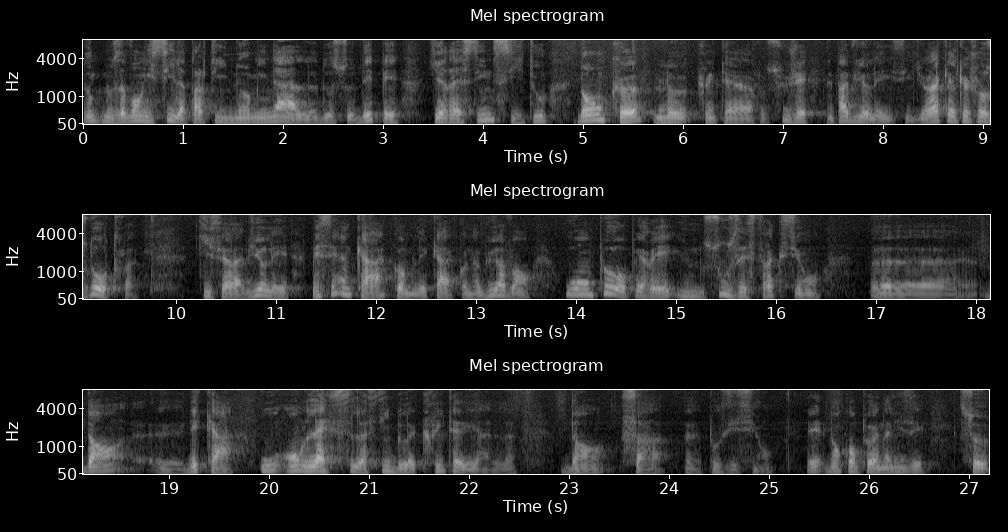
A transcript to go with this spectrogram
Donc nous avons ici la partie nominale de ce DP qui reste in situ. Donc euh, le critère sujet n'est pas violé ici. Il y aura quelque chose d'autre qui sera violé, mais c'est un cas, comme les cas qu'on a vus avant, où on peut opérer une sous-extraction euh, dans des cas où on laisse la cible critériale dans sa position. Et donc on peut analyser ce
